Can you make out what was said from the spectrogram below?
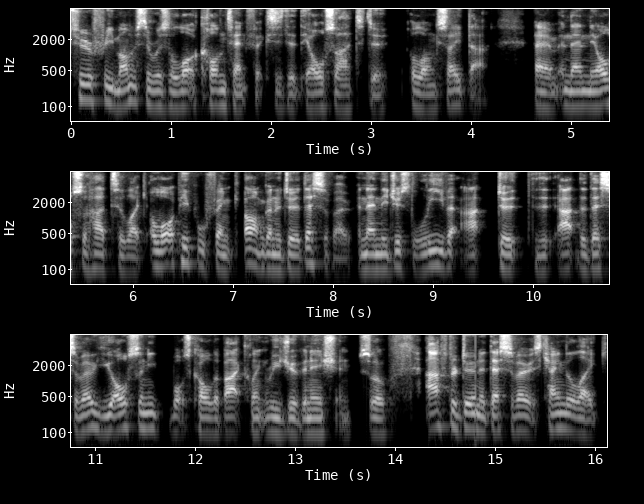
two or three months, there was a lot of content fixes that they also had to do alongside that. Um, and then they also had to like a lot of people think, oh, I'm going to do a disavow, and then they just leave it at do the, at the disavow. You also need what's called a backlink rejuvenation. So after doing a disavow, it's kind of like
